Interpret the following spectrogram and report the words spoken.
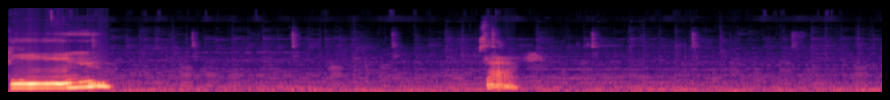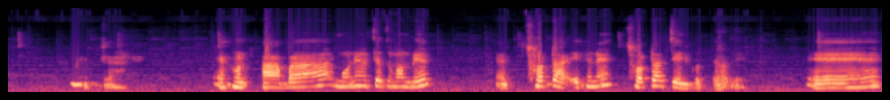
তিন চার এখন আবার মনে হচ্ছে তোমাদের ছটা, এখানে ছটা চেন করতে হবে। এক,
